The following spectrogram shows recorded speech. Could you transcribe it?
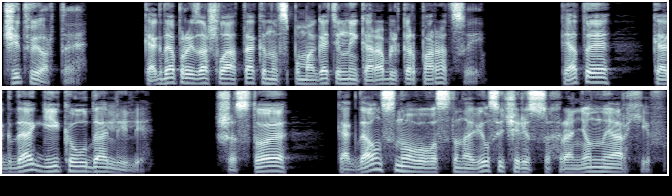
Четвертое. Когда произошла атака на вспомогательный корабль корпорации. Пятое. Когда Гика удалили. Шестое. Когда он снова восстановился через сохраненный архив.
